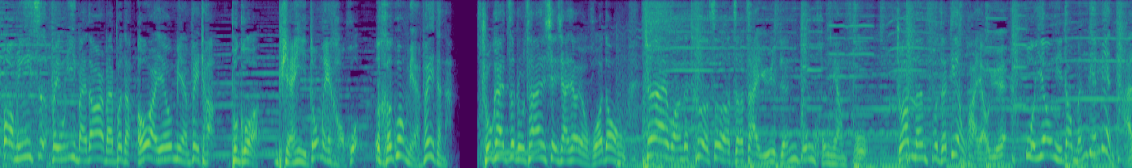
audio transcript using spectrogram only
报名一次费用一百到二百不等，偶尔也有免费场，不过便宜都没好货，何况免费的呢？除开自助餐、线下交友活动，真爱网的特色则在于人工红娘服务，专门负责电话邀约，或邀你到门店面谈，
